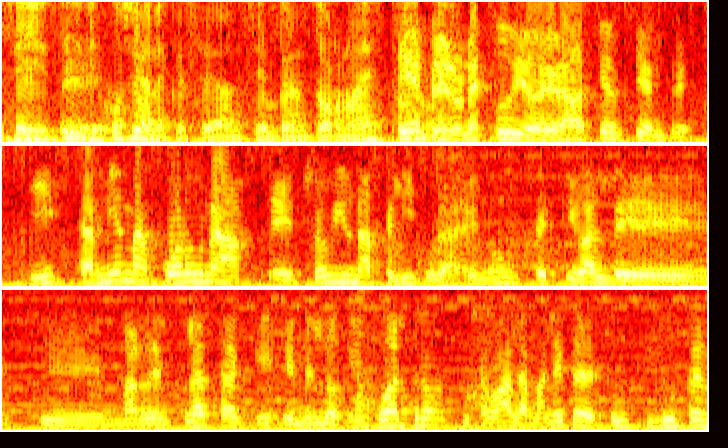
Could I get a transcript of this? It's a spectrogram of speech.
Sí, sí, este, discusiones que se dan siempre en torno a esto. Siempre, en un estudio de grabación, siempre. Y también me acuerdo una, eh, yo vi una película en un festival de, Mar del Plata que en el 2004 se llamaba La maleta de Tulsi Looper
